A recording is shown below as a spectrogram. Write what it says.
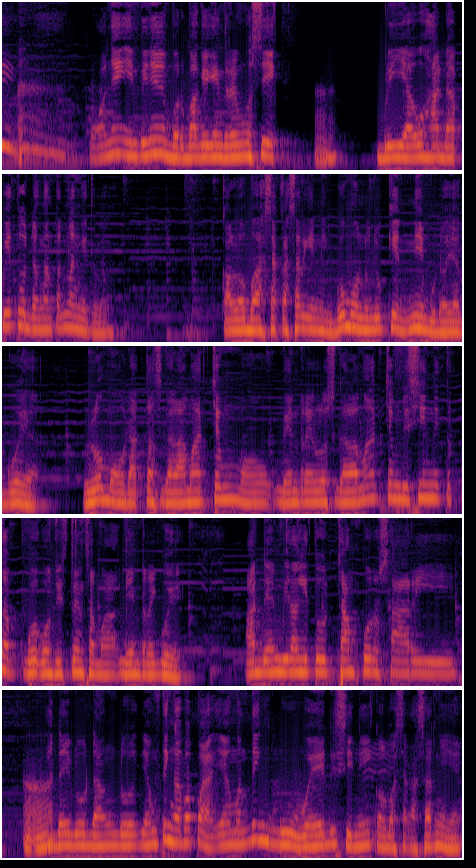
Pokoknya intinya berbagai genre musik. Beliau hadapi tuh dengan tenang gitu loh. Kalau bahasa kasar gini gue mau nunjukin nih budaya gue ya. Lo mau datang segala macem mau genre lo segala macem di sini tetap gue konsisten sama genre gue ada yang bilang itu campur sari Heeh. ada yang bilang dangdut yang penting nggak apa-apa yang penting gue di sini kalau bahasa kasarnya ya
